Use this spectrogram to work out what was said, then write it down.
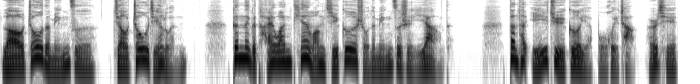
老周的名字叫周杰伦，跟那个台湾天王级歌手的名字是一样的，但他一句歌也不会唱，而且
